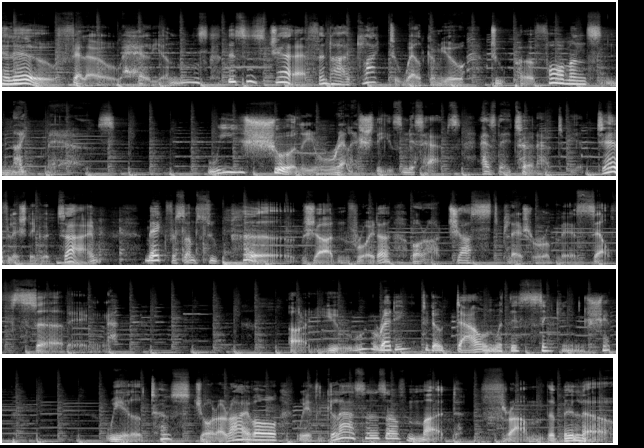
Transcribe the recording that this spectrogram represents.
Hello, fellow Hellions. This is Jeff, and I'd like to welcome you to Performance Nightmares. We surely relish these mishaps, as they turn out to be a devilishly good time. Make for some superb Schadenfreude, or are just pleasurably self serving. Are you ready to go down with this sinking ship? We'll toast your arrival with glasses of mud from the below.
